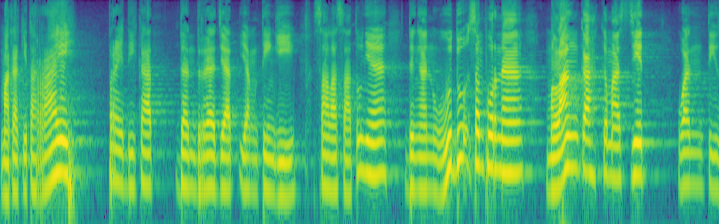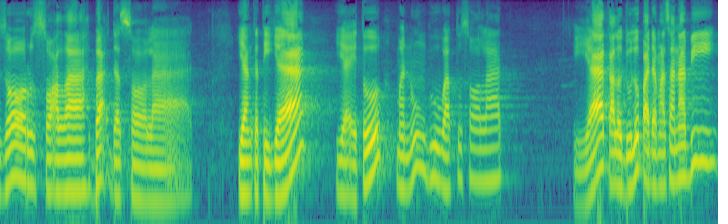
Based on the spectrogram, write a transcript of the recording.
Maka kita raih predikat dan derajat yang tinggi. Salah satunya dengan wudhu sempurna, melangkah ke masjid, wantizorus sholah ba'da sholat. Yang ketiga, yaitu menunggu waktu sholat. Iya, kalau dulu pada masa Nabi,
